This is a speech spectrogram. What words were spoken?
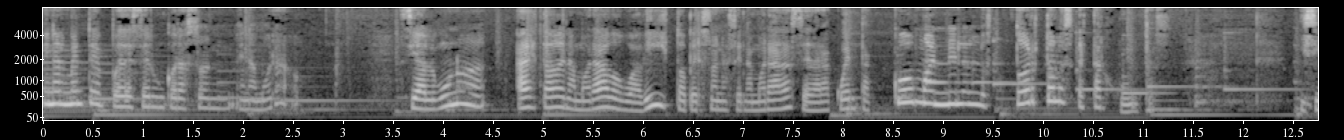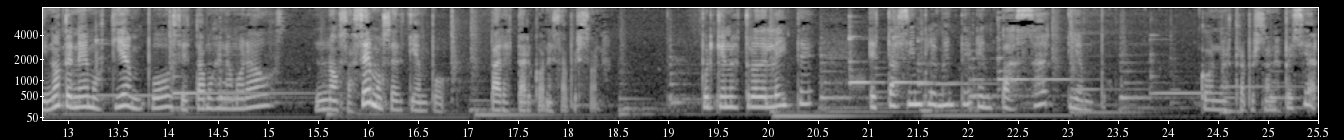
Finalmente puede ser un corazón enamorado. Si alguno ha estado enamorado o ha visto a personas enamoradas, se dará cuenta cómo anhelan los tórtolos estar juntos. Y si no tenemos tiempo, si estamos enamorados, nos hacemos el tiempo para estar con esa persona. Porque nuestro deleite está simplemente en pasar tiempo con nuestra persona especial.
